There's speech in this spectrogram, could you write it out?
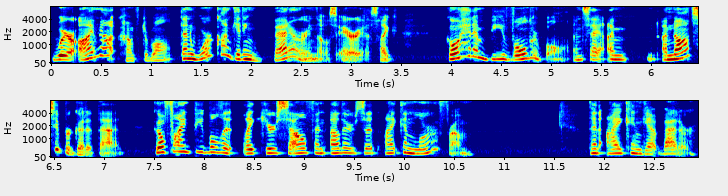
where I'm not comfortable, then work on getting better in those areas. Like go ahead and be vulnerable and say I'm I'm not super good at that. Go find people that like yourself and others that I can learn from. That I can get better.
